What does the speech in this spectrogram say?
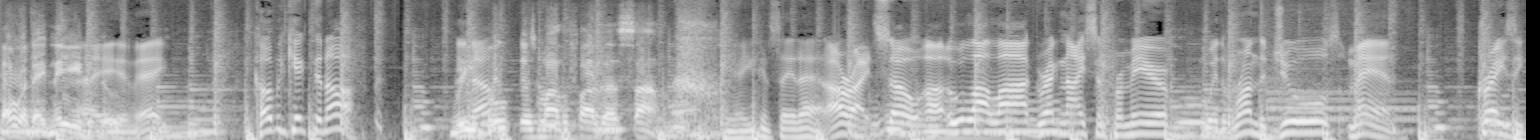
That's what they need to Hey, do. hey, Kobe kicked it off. Reboot know? this motherfucker or something. Yeah, you can say that. All right, so uh, Ooh La La, Greg Nice and Premier with Run the Jewels. Man, crazy.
